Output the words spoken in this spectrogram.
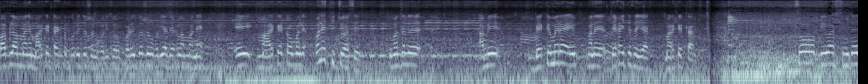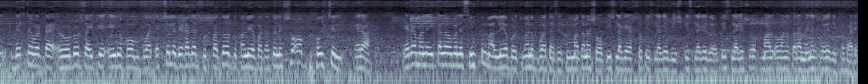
ভাবলাম মানে মার্কেটটা একটু পরিদর্শন করি। তো পরিদর্শন করিয়া দেখলাম মানে এই মার্কেটও মানে অনেক কিছু আছে। তোমাদের আমি ব্যাক ক্যামেরায় মানে দেখাইতে চাই আর মার্কেটটা সো ভিউয়ার্স তুমি দেখতে পারটা রোডের সাইডে এইরকম বুয়াত অ্যাকচুয়ালি দেখা যায় ফুটপাথও দোকান লিয়ে পাতা। তাহলে সব হোলসেল এরা। এরা মানে এখানে মানে সিম্পল মাল লিয়ে বর্তমানে বুয়াত আছে। তোমার তারা শো পিস লাগে, একশো পিস লাগে, বিশ পিস লাগে দশ পিস লাগে, সব মাল ওখানে তারা ম্যানেজ করে দিতে পারে।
